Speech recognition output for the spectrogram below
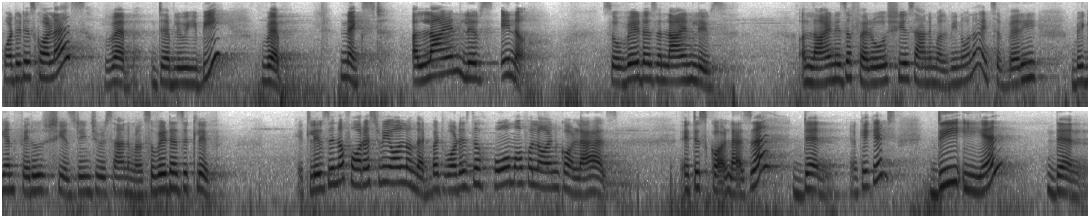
What it is called as? Web. W-E-B web. Next, a lion lives in a. So, where does a lion lives? A lion is a ferocious animal. We know na, it is a very big and ferocious dangerous animal. So, where does it live? It lives in a forest, we all know that. But what is the home of a lion called as? It is called as a den. Okay kids? D-E-N, den.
